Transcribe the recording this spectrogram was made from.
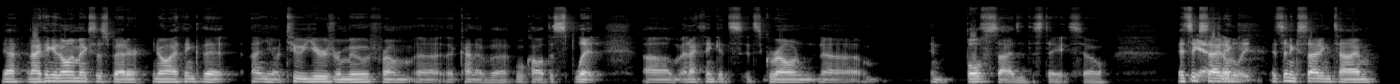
Yeah, and I think it only makes us better. You know, I think that uh, you know, two years removed from uh, the kind of uh we'll call it the split, um, and I think it's it's grown um in both sides of the state. So it's Yeah, exciting. totally. It's an exciting time,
